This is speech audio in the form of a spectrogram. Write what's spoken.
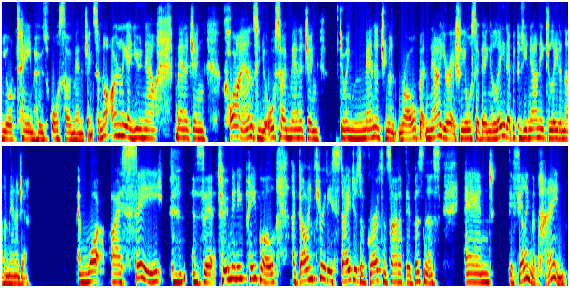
your team who's also managing. So not only are you now managing clients and you're also managing doing management role, but now you're actually also being a leader because you now need to lead another manager. And what I see mm-hmm. is that too many people are going through these stages of growth inside of their business and they're feeling the pain.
